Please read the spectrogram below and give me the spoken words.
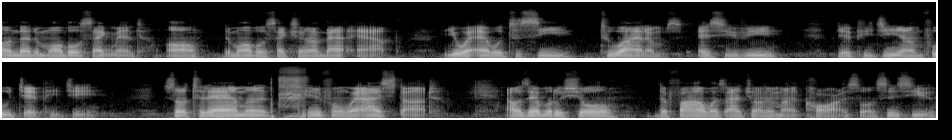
under the mobile segment or the mobile section of that app. You were able to see two items, SUV, JPG and full JPG. So today I'm going to continue from where I stopped. I was able to show the file was actually in my car. So since you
